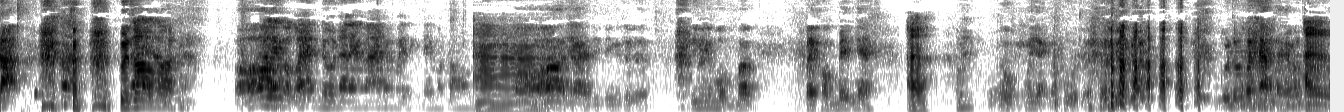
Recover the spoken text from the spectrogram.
สัตว์คือชอบอะ อ๋อก็เลยบอกว่าโดนอะไรมาทำไมถึงได้มาเข้าห้องอ่าอ๋อใช่จริงๆคือจริงๆผมแบบไปคอมเมนต์ไงเออ เฮ้ยกูก็ไม่อยากจะพูดเลยกูต้องไปทางไหนให้มันเออ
